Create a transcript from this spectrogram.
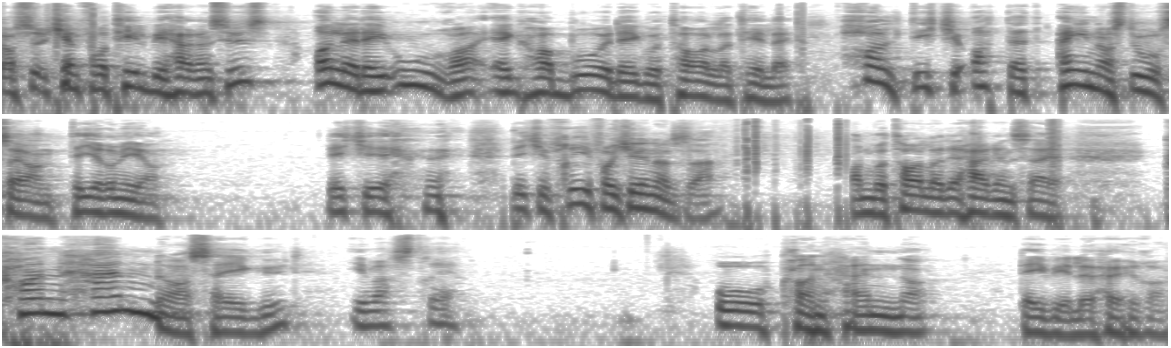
altså, kommer for å tilby Herrens hus. Alle de orda jeg har både deg og tale til deg. Halt ikke att et eneste ord, sier han til Jeremia. Det er ikke, det er ikke fri forkynnelse. Han må tale det Herren sier. Kan hende, sier Gud i vers 3. Og kan hende de ville høre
